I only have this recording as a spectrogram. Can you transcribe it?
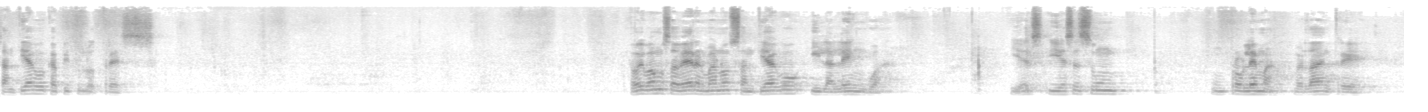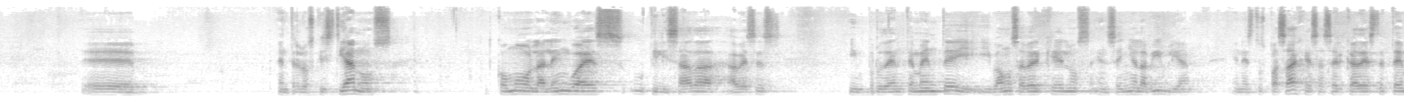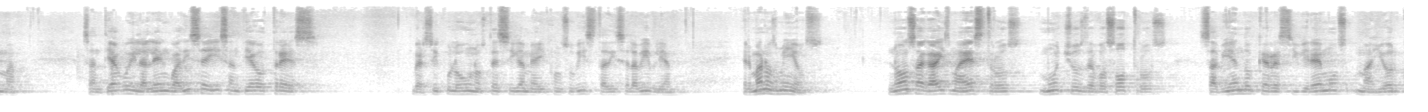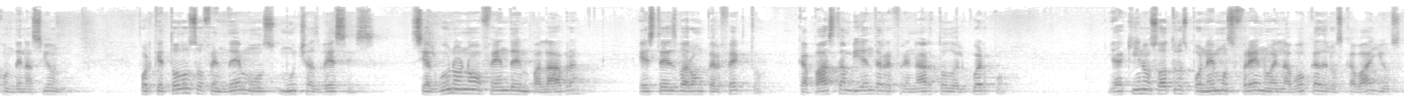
Santiago capítulo 3. Hoy vamos a ver, hermanos, Santiago y la lengua. Y, es, y ese es un, un problema, ¿verdad?, entre, eh, entre los cristianos, cómo la lengua es utilizada a veces imprudentemente y, y vamos a ver qué nos enseña la Biblia en estos pasajes acerca de este tema. Santiago y la lengua. Dice ahí Santiago 3, versículo 1, usted sígame ahí con su vista, dice la Biblia. Hermanos míos, no os hagáis maestros muchos de vosotros, sabiendo que recibiremos mayor condenación, porque todos ofendemos muchas veces. Si alguno no ofende en palabra, este es varón perfecto, capaz también de refrenar todo el cuerpo. Y aquí nosotros ponemos freno en la boca de los caballos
